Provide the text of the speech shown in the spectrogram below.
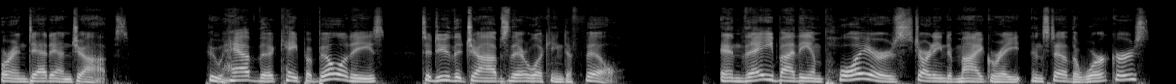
or in dead end jobs, who have the capabilities to do the jobs they're looking to fill. And they, by the employers starting to migrate instead of the workers,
